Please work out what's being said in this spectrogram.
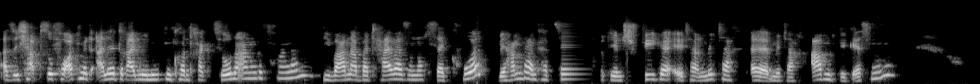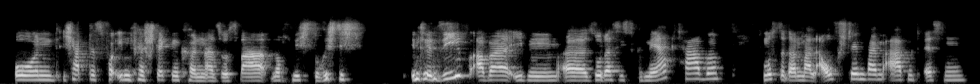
Also ich habe sofort mit alle drei Minuten Kontraktion angefangen. Die waren aber teilweise noch sehr kurz. Wir haben dann tatsächlich mit den Schwiegereltern Mittag, äh, Mittagabend gegessen. Und ich habe das vor ihnen verstecken können. Also es war noch nicht so richtig intensiv, aber eben äh, so, dass ich es gemerkt habe. Ich musste dann mal aufstehen beim Abendessen.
